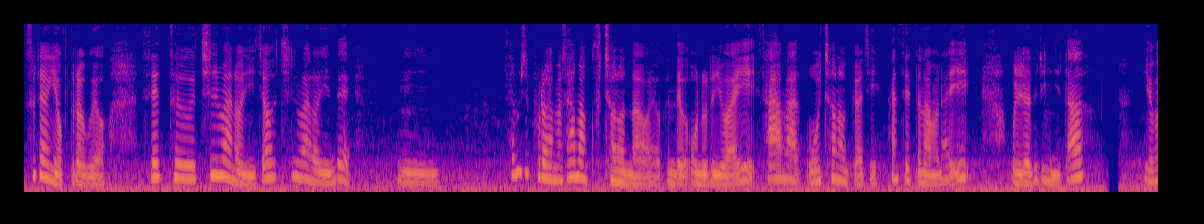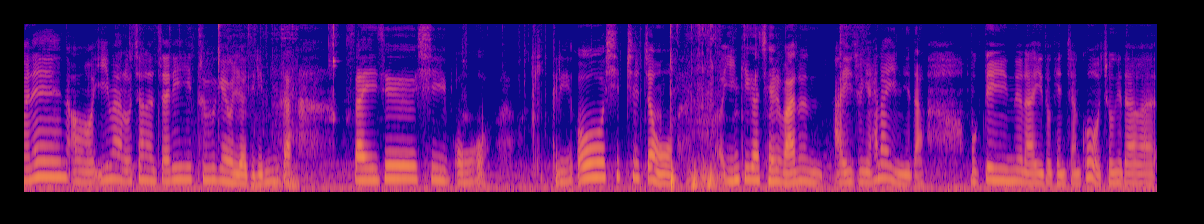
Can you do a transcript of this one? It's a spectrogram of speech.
수량이 없더라고요. 세트 7만원이죠. 7만원인데, 음, 30% 하면 49,000원 나와요. 근데 오늘은 이 아이 45,000원까지 한 세트 남은 아이 올려드립니다. 이번엔 어, 25,000원짜리 두 개 올려드립니다. 사이즈 15 그리고 17.5 어, 인기가 제일 많은 아이 중에 하나입니다. 목대에 있는 아이도 괜찮고 저기다가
